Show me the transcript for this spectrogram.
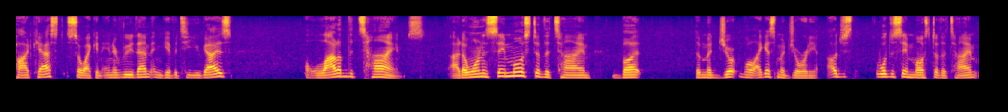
podcast so I can interview them and give it to you guys a lot of the times, I don't want to say most of the time, but the major well, I guess majority. I'll just we'll just say most of the time,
